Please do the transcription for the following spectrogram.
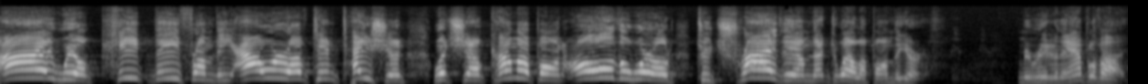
I will keep thee from the hour of temptation which shall come upon all the world to try them that dwell upon the earth. Let me read it in the Amplified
